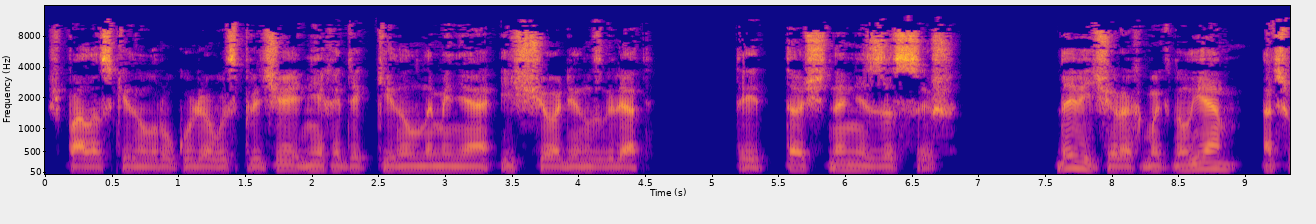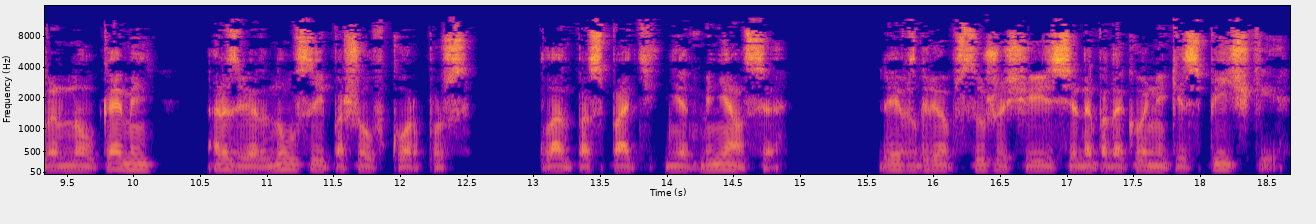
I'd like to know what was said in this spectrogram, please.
Шпала скинул руку Левы с плеча и нехотя кинул на меня еще один взгляд. — Ты точно не засышь. До вечера хмыкнул я, отшвырнул камень, развернулся и пошел в корпус. План поспать не отменялся. Лев сгреб сушащиеся на подоконнике спички,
